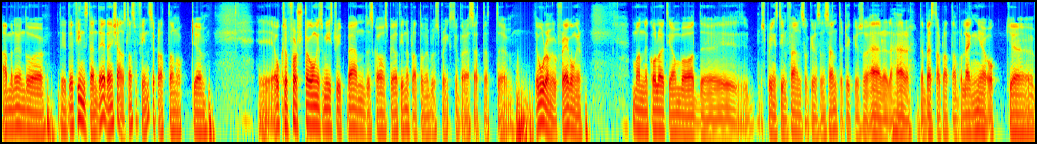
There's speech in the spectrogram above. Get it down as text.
ja, men det är ändå, det, det finns den, det är den känslan som finns i plattan och eh, också första gången som E Street Band ska ha spelat in en platta med Bruce Springsteen på det här sättet. Eh, det borde de ha gjort flera gånger. Om man kollar lite grann vad eh, Springsteen-fans och recensenter tycker så är det här den bästa plattan på länge och eh,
